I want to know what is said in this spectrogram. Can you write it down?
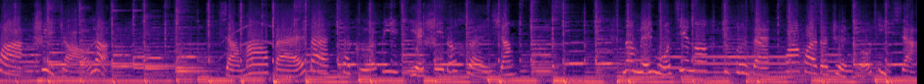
花睡着了，小猫白白在隔壁也睡得很香。那枚魔戒呢，就放在花花的枕头底下。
